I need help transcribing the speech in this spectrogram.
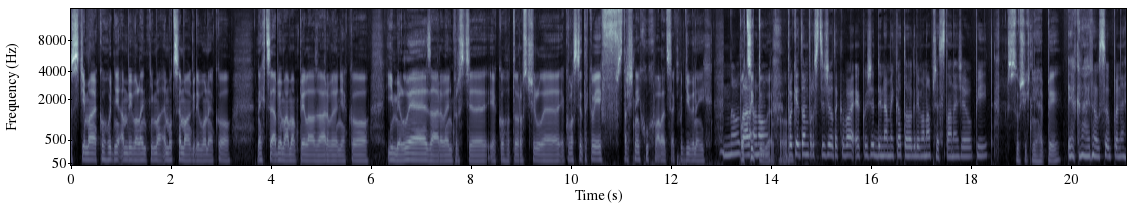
s těma jako hodně ambivalentníma emocema, kdy on jako nechce, aby máma pila, zároveň jako jí miluje, zároveň prostě jako ho to rozčiluje, jako vlastně takový strašný chuchvalec jako divných no, pocitů. Ano, jako. Pak je tam prostě, že jo, taková jakože dynamika toho, kdy ona přestane, že jo, pít. Jsou všichni happy. Jak najednou se úplně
